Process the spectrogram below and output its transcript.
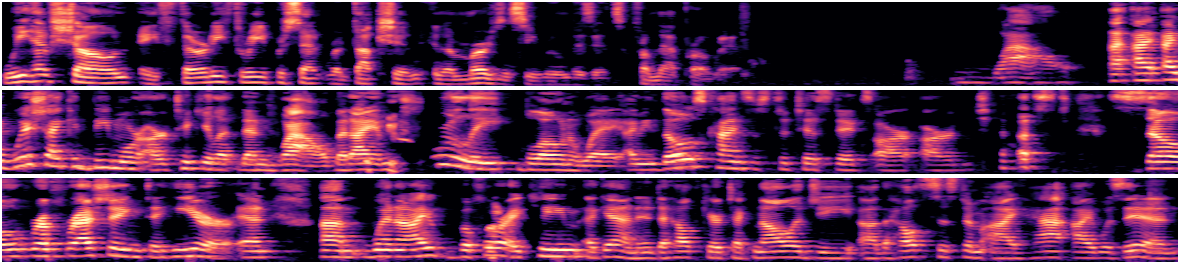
We have shown a 33% reduction in emergency room visits from that program. Wow. I, I, wish I could be more articulate than wow, but I am truly blown away. I mean, those kinds of statistics are are just so refreshing to hear. And um, when I before I came again into healthcare technology, uh, the health system I had I was in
